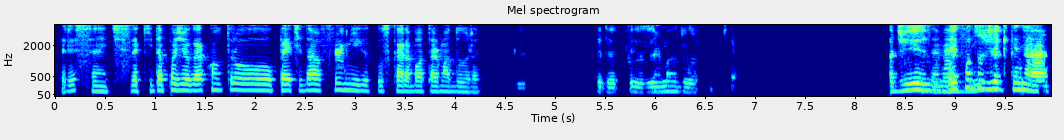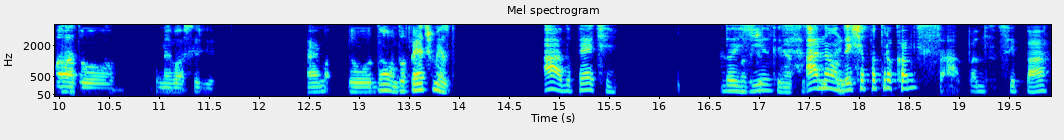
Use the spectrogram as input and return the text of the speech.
Interessante. Esse daqui dá pra jogar contra o pet da formiga, que os caras botam armadura. Que defesa e armadura. Pode ver quantos dias que tem a arma lá do, do negócio ali. Arma, do, não, do pet mesmo. Ah, do pet? Dois Quanto dias. Ah, não, aí? deixa pra trocar no sábado, se pá.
